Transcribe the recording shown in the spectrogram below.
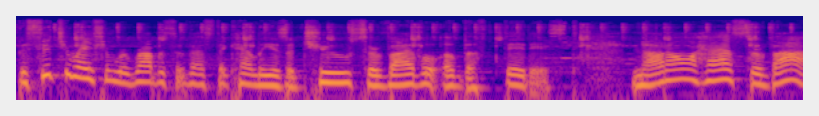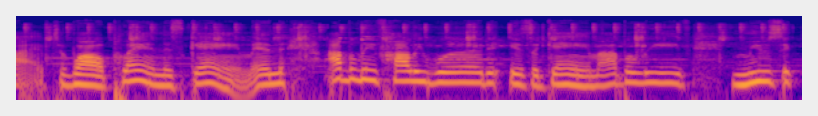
The situation with Robert Sylvester Kelly is a true survival of the fittest. Not all has survived while playing this game. And I believe Hollywood is a game. I believe music,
